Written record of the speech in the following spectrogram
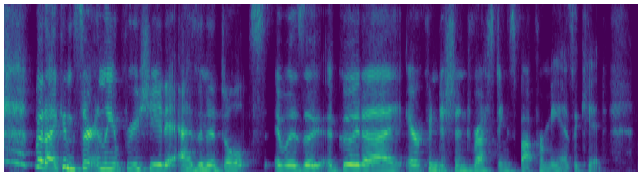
but I can certainly appreciate it as an adult. It was a, a good uh, air conditioned resting spot for me as a kid.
